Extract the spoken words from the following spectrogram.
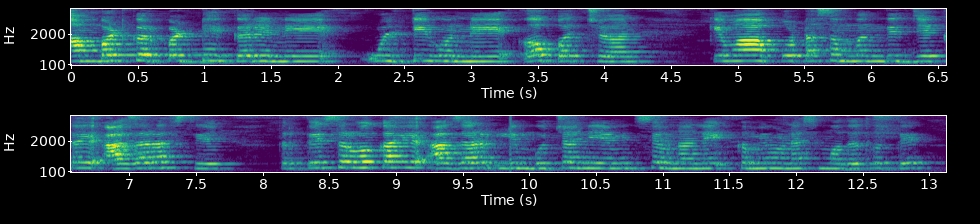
आंबट करपट ढेकर येणे उलटी होणे अपचन किंवा पोटासंबंधित जे काही आजार असतील तर ते सर्व काही आजार लिंबूच्या नियमित सेवनाने कमी होण्यास मदत होते.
